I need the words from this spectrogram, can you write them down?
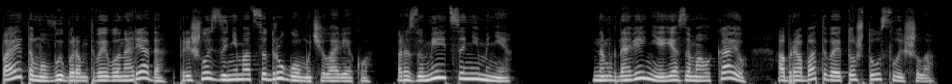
Поэтому выбором твоего наряда пришлось заниматься другому человеку. Разумеется, не мне». На мгновение я замолкаю, обрабатывая то, что услышала.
